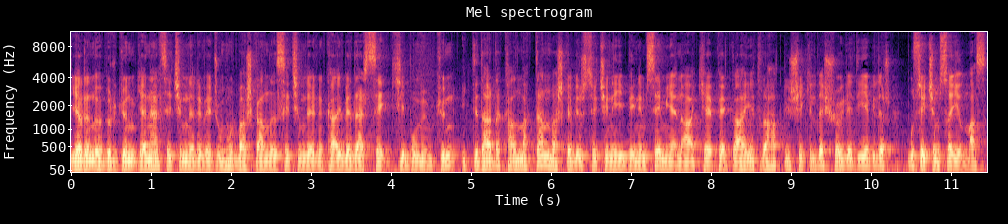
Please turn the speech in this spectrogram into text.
Yarın öbür gün genel seçimleri ve cumhurbaşkanlığı seçimlerini kaybederse ki bu mümkün, iktidarda kalmaktan başka bir seçeneği benimsemeyen AKP gayet rahat bir şekilde şöyle diyebilir. Bu seçim sayılmaz.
